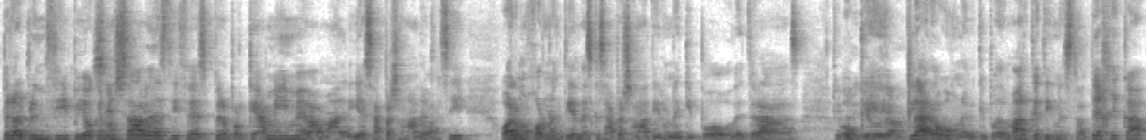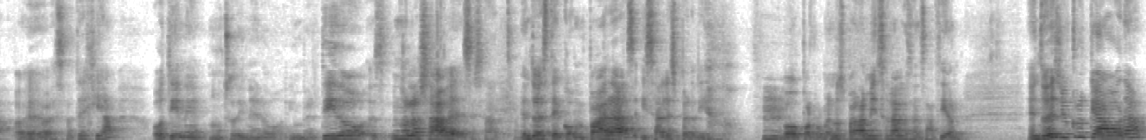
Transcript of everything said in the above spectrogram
pero al principio que Sí, no sabes dices, pero ¿por qué a mí me va mal y a esa persona le va así? O a lo mejor no entiendes que esa persona tiene un equipo detrás Que o que, ayuda. claro, un equipo de marketing estratégica, eh, estrategia, o tiene mucho dinero invertido, no lo sabes. Exacto. Entonces te comparas y sales perdiendo. Mm. O por lo menos para mí esa era la sensación. Entonces yo creo que ahora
